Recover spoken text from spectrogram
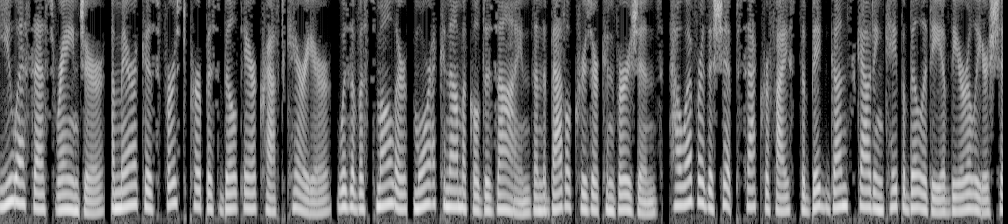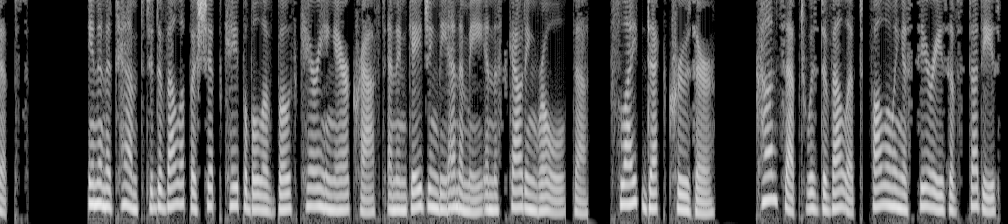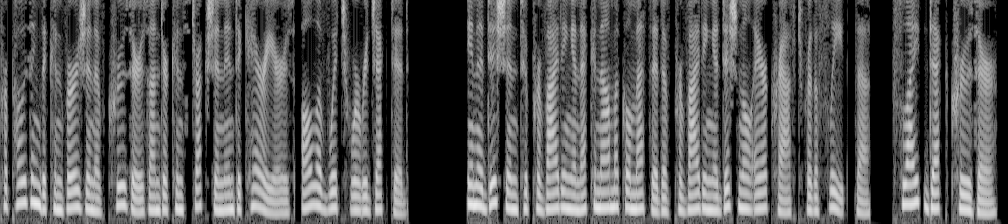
USS Ranger, America's first purpose-built aircraft carrier, was of a smaller, more economical design than the battlecruiser conversions, however the ship sacrificed the big gun scouting capability of the earlier ships. In an attempt to develop a ship capable of both carrying aircraft and engaging the enemy in the scouting role, the flight deck cruiser Concept was developed, following a series of studies proposing the conversion of cruisers under construction into carriers, all of which were rejected. In addition to providing an economical method of providing additional aircraft for the fleet, the flight deck cruiser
